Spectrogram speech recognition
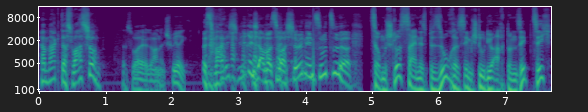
Herr Mack, das war's schon. Das war ja gar nicht schwierig. Es war nicht schwierig, aber es war schön, Ihnen zuzuhören. Zum Schluss seines Besuches im Studio 78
